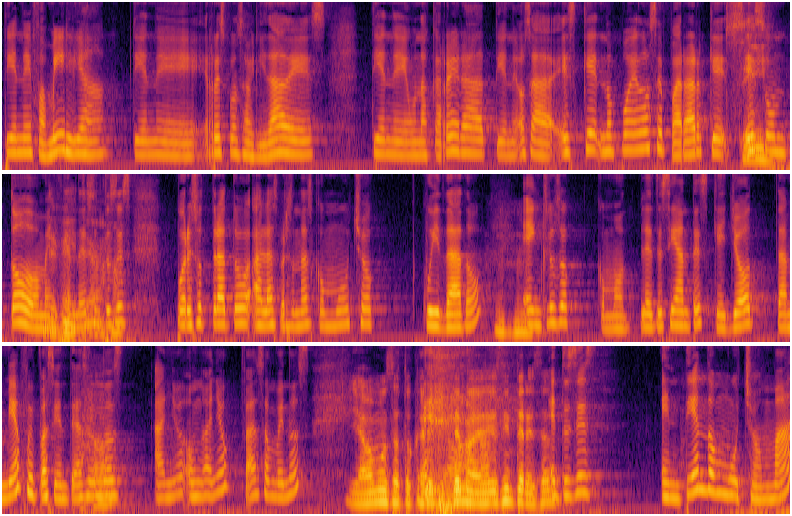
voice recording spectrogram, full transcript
tiene familia, tiene responsabilidades, tiene una carrera, tiene, o sea, es que no puedo separar que Sí, es un todo, ¿me entiendes? Entonces, por eso trato a las personas con mucho cuidado e incluso, como les decía antes, que yo también fui paciente hace Ajá. unos años, un año más o menos, Ya vamos a tocar ese tema, es interesante. entonces, entiendo mucho más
